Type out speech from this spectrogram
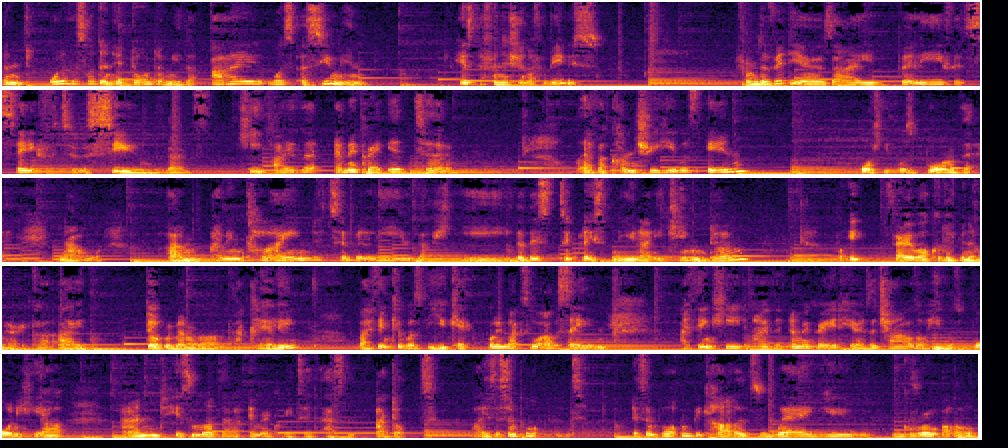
And all of a sudden, it dawned on me that I was assuming his definition of abuse. From the videos, I believe it's safe to assume that he either emigrated to whatever country he was in or he was born there. Now, um, I'm inclined to believe that he that this took place in the United Kingdom, but it very well could have been America. I don't remember that clearly, but I think it was the UK. Going back to what I was saying, I think he either immigrated here as a child or he was born here and his mother immigrated as an adult. Why is this important? It's important because where you grow up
